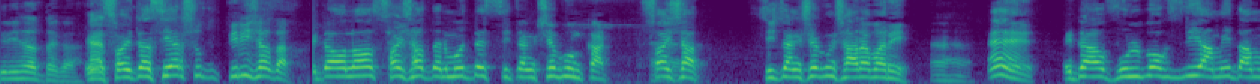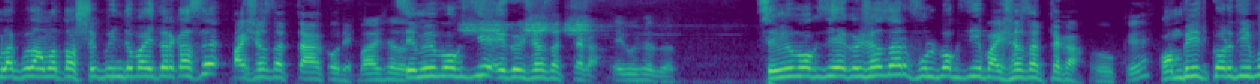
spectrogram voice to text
তিরিশ হাজার টাকা। হ্যাঁ ছয়টা চেয়ার শুধু তিরিশ হাজার। এটা হলো ছয় সাতের মধ্যে সিটাং সেগুন কাঠ। ছয় সাত। সিটাং সেগুন সারাবারে হ্যাঁ হ্যাঁ। হ্যাঁ এটা ফুল বক্স দিয়ে আমি দাম লাগবে আমার দর্শক বিন্দু ভাইদের কাছে বাইশ হাজার টাকা করে। সেমি বক্স দিয়ে একুশ হাজার টাকা। একুশ হাজার। সেমি বক্স দিয়ে একুশ হাজার ফুল বক্স দিয়ে বাইশ হাজার টাকা। ওকে কমপ্লিট করে দিব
